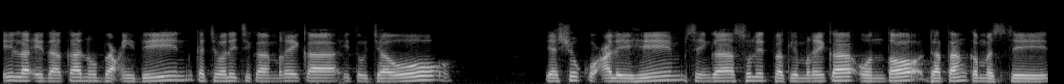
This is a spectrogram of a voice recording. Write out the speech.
Illa idakanu ba'idin kecuali jika mereka itu jauh yashuku alaihim sehingga sulit bagi mereka untuk datang ke masjid.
